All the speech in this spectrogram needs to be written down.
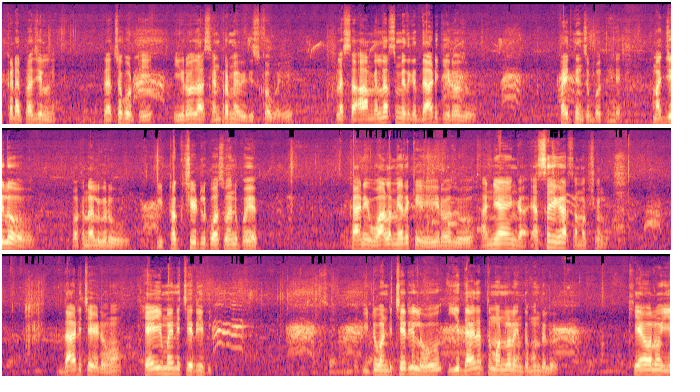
ఇక్కడ ప్రజల్ని రెచ్చగొట్టి ఈరోజు ఆ సెంటర్ మీద తీసుకోబోయి ప్లస్ ఆ మిల్లర్స్ మీదకి దాడికి ఈరోజు ప్రయత్నించబోతే మధ్యలో ఒక నలుగురు ఈ ట్రక్ షీట్ల కోసమని పోయారు. కానీ వాళ్ళ మీదకి ఈరోజు అన్యాయంగా ఎస్ఐ గారి సమక్షంలో దాడి చేయడం హేయమైన చర్య ఇది. ఇటువంటి చర్యలు ఈ దైదత్త మండలంలో ఇంతకుముందు లేవు. కేవలం ఈ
